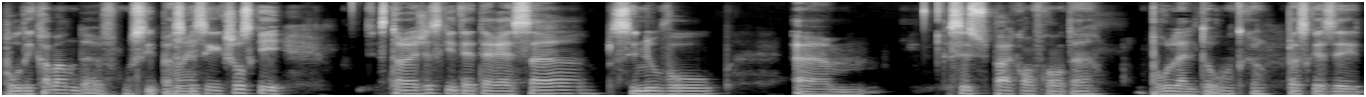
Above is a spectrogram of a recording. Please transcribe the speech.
pour des commandes d'œuvres aussi, parce Ouais. que c'est quelque chose qui est, c'est un registre qui est intéressant, c'est nouveau, euh, c'est super confrontant pour l'alto en tout cas. Parce que c'est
